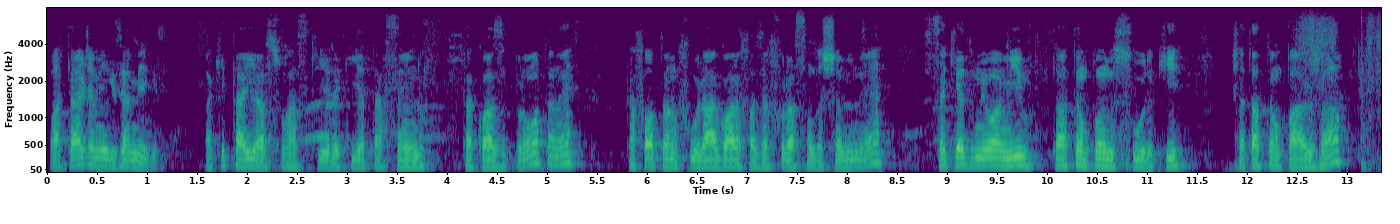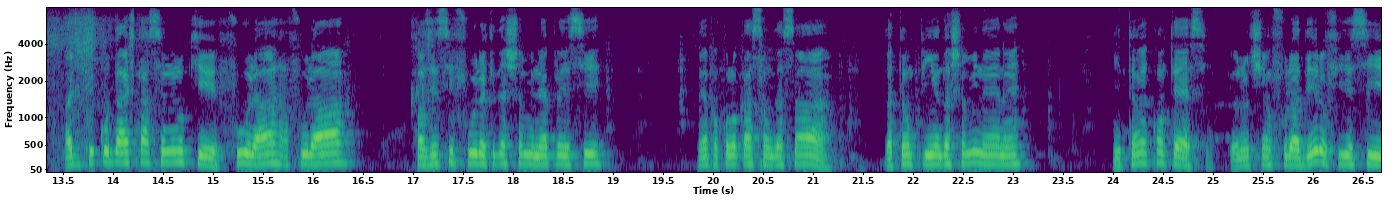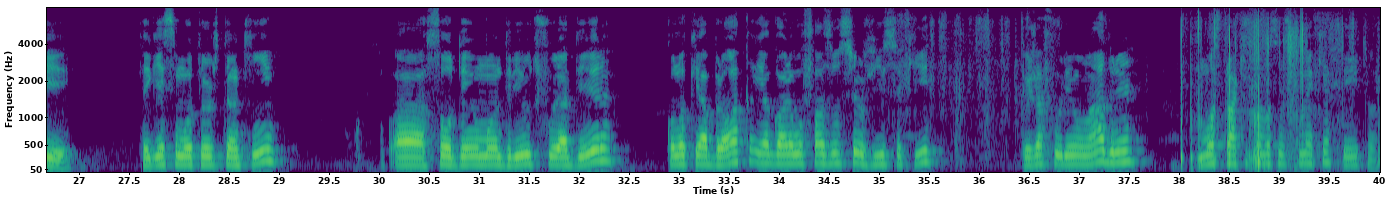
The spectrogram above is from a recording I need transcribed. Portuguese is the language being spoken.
Boa tarde, amigos e amigas. Aqui tá aí a churrasqueira aqui já tá saindo, tá quase pronta, né? Tá faltando furar agora, fazer a furação da chaminé. Isso aqui é do meu amigo, tá tampando os furos aqui. Já tá tampado já. A dificuldade está sendo no que? Furar, furar, fazer esse furo aqui da chaminé para esse, né, para colocação dessa da tampinha da chaminé, né? Então o que acontece? Eu não tinha furadeira, eu fiz esse peguei esse motor de tanquinho, soldei um mandril de furadeira, coloquei a broca e agora eu vou fazer o serviço aqui. Eu já furei um lado, né? Vou mostrar aqui para vocês como é que é feito, ó.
